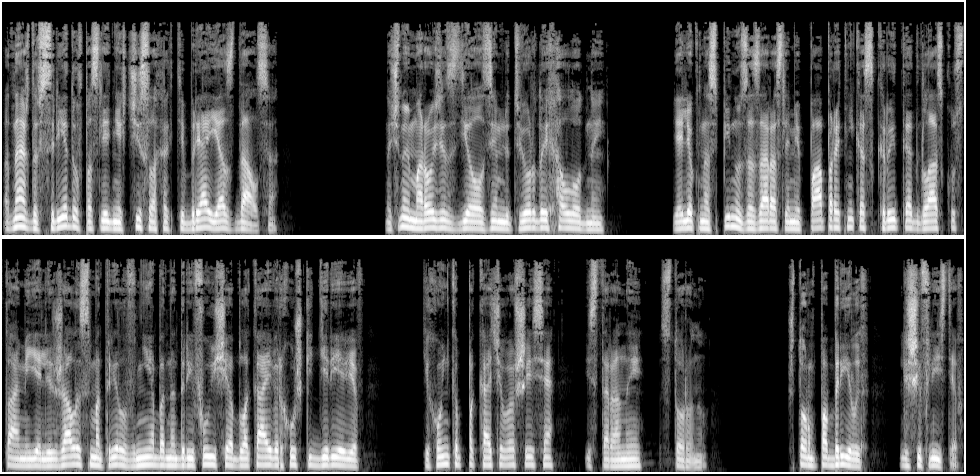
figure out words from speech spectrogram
Однажды в среду, в последних числах октября, я сдался. Ночной морозец сделал землю твердой и холодной. Я лег на спину за зарослями папоротника, скрытый от глаз кустами. Я лежал и смотрел в небо на дрейфующие облака и верхушки деревьев, тихонько покачивавшиеся из стороны в сторону. Шторм побрил их, лишив листьев.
